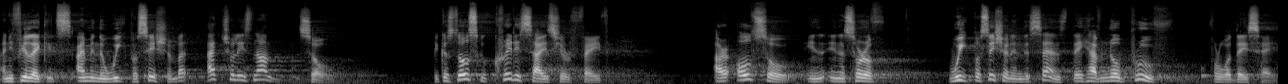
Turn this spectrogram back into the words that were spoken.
and you feel like it's, I'm in the weak position, but actually it's not so. Because those who criticize your faith are also in, in a sort of weak position in the sense they have no proof for what they say.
